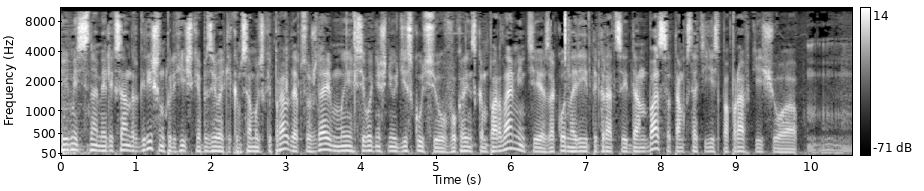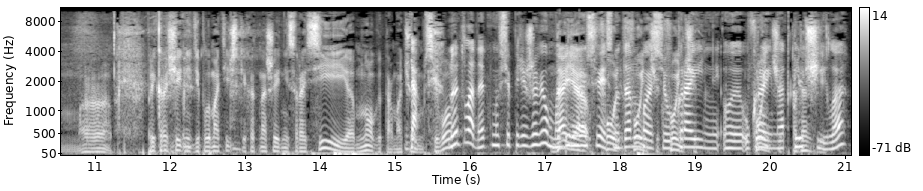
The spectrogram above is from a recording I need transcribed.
И вместе с нами Александр Гришин, политический обозреватель «Комсомольской правды». Обсуждаем мы сегодняшнюю дискуссию в украинском парламенте, закон о реинтеграции Донбасса. Там, кстати, есть поправки еще о прекращении дипломатических отношений с Россией. Много там о чем да. всего. Ну это ладно, это мы все переживем. Мобильную да, связь фон, на Донбассе фончик, Украине, э, Украина фончик, отключила. Подожди.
